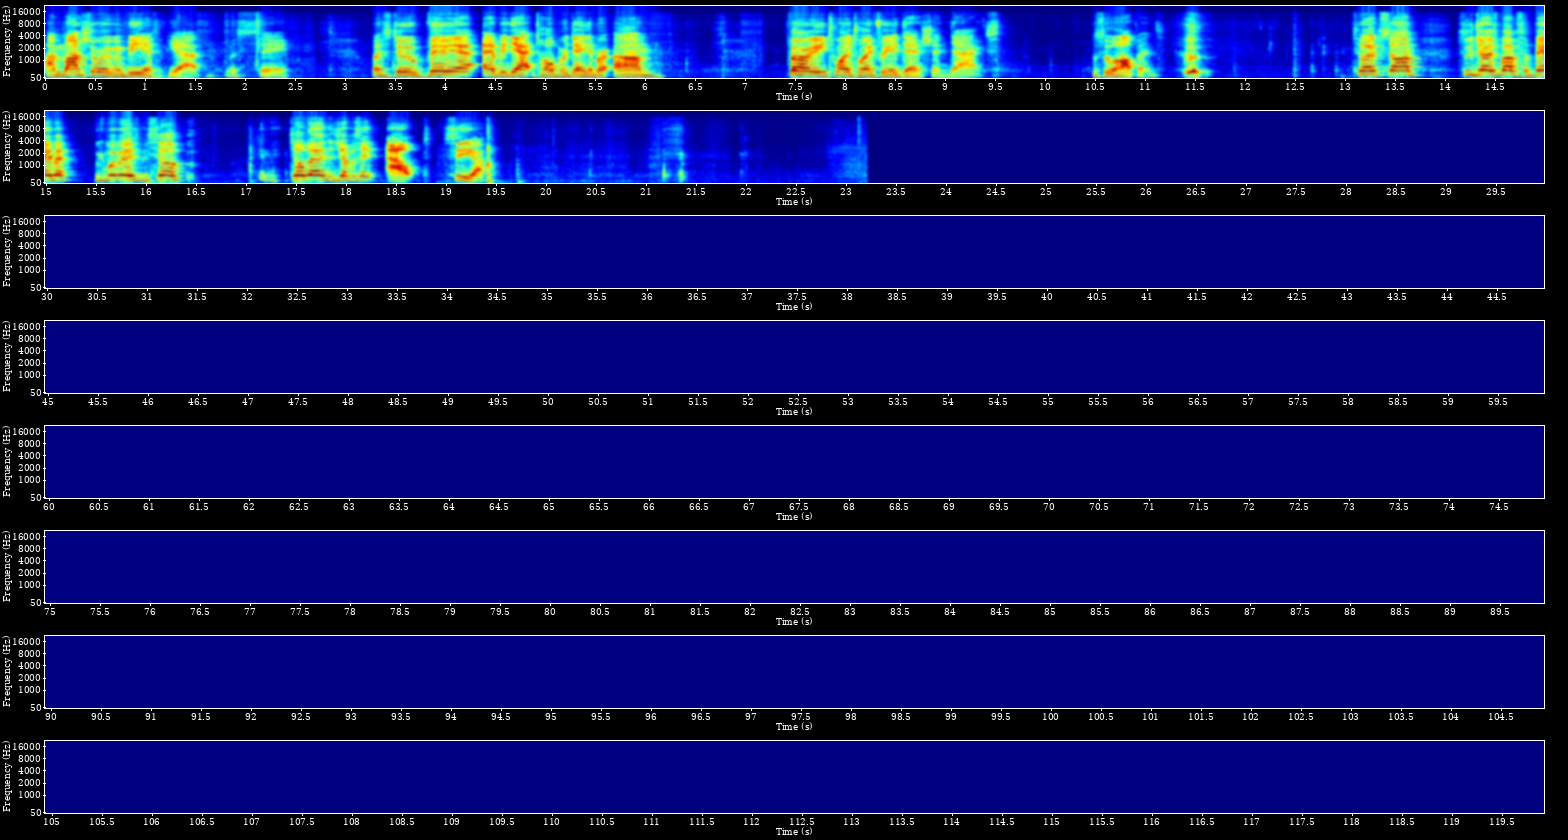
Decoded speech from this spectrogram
I'm not sure we're going to be as yet. Let's see. Let's do video every day October day number um 30 2023 edition Dax. Let's see what happens. Till next time, so Joe's Bob, so baby, we can put this myself. Till then, the Jefferson out. See ya.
